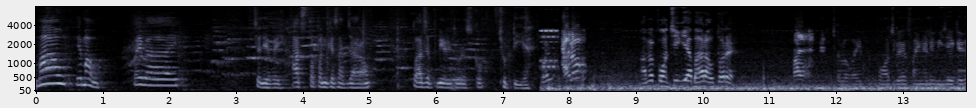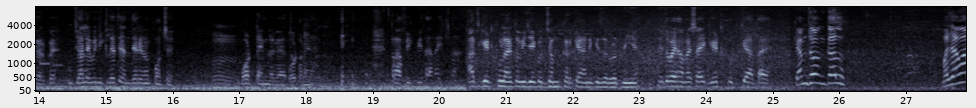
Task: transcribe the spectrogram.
माओ ये माओ बाय बाय। चलिए भाई आज तपन के साथ जा रहा हूँ। तो आज अपनी एल्टोरस को छुट्टी है। हेलो। हाँ मैं पहुँच ही गया बाहर आउटोर है। चलो भाई पहुँच गए फाइनली विजय के घर पे। उजाले में निकले थे अंधेरे में पहुँचे। बहुत टाइम लगाया था ने। ट्रैफिक भी था ना इतना आज गेट खुला है तो विजय को जंप करके आने की जरूरत नहीं है नहीं तो भाई हमेशा ये गेट खुद के आता है કેમ છો અંકલ મજામાં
